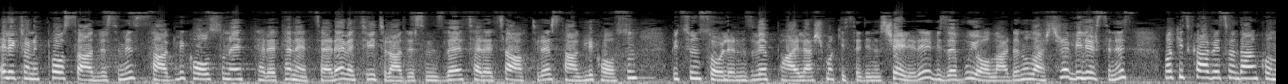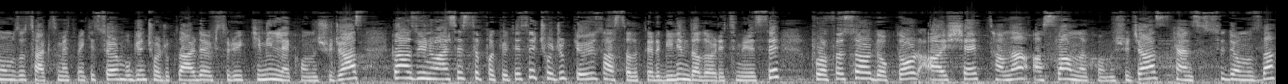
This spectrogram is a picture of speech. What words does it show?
Elektronik posta adresimiz saglikolsun.trt.net.tr ve Twitter adresimiz de trt saglik olsun. Bütün sorularınızı ve paylaşmak istediğiniz şeyleri bize bu yollardan ulaştırabilirsiniz. Vakit kaybetmeden konuğumuzu takdim etmek istiyorum. Bugün çocuklarda öksürüğü kiminle konuşacağız? Gazi Üniversitesi Tıp Fakültesi Çocuk Göğüs Hastalıkları Bilim Dalı öğretim üyesi Profesör Doktor Ayşe Tana Aslan'la konuşacağız. Kendisi stüdyomuzda.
